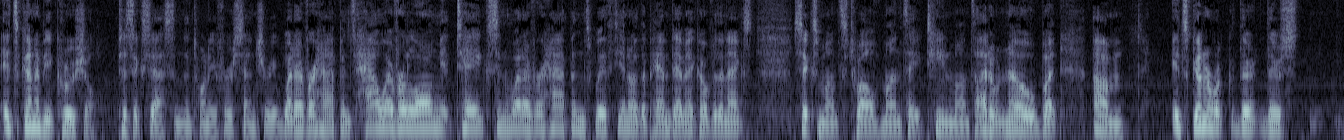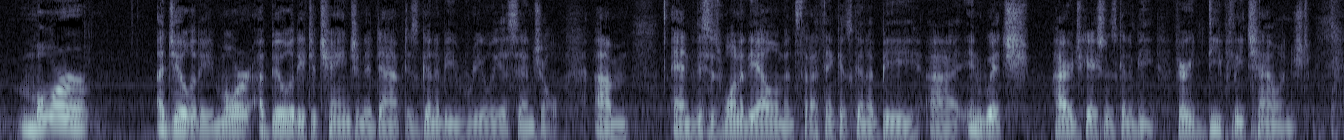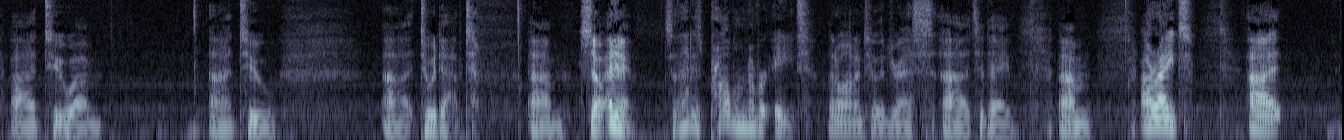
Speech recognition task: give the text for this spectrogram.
it's going to be crucial to success in the 21st century. Whatever happens however long it takes and whatever happens with you know the pandemic over the next 6 months 12 months 18 months i don't know but um, it's going to rec- there, there's more agility, more ability to change and adapt is going to be really essential. Um, and this is one of the elements that I think is going to be uh, in which higher education is going to be very deeply challenged uh, to um, uh, to uh, to adapt. Um, so anyway, so that is problem number eight that I wanted to address uh, today. Um, all right.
